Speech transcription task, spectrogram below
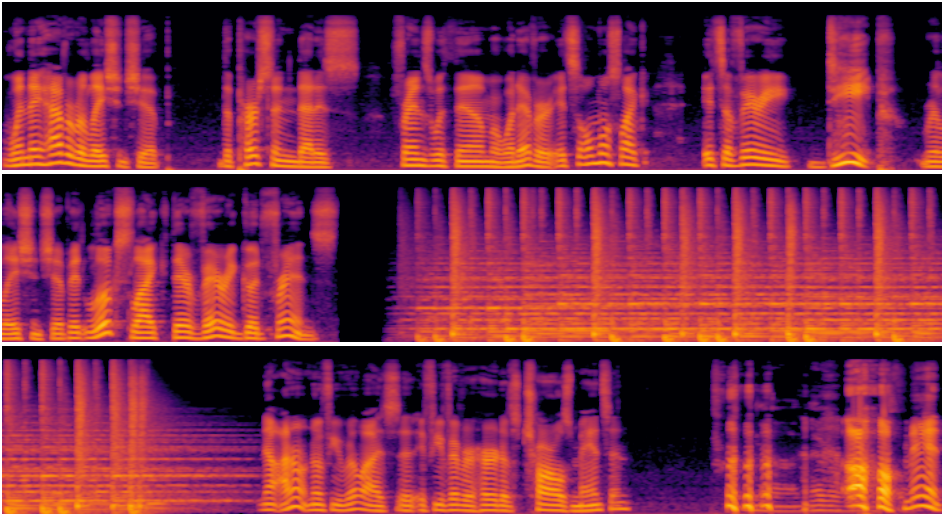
when they have a relationship, the person that is friends with them or whatever, it's almost like it's a very deep relationship. It looks like they're very good friends. Now, I don't know if you realize that if you've ever heard of Charles Manson. No, never. Oh man,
